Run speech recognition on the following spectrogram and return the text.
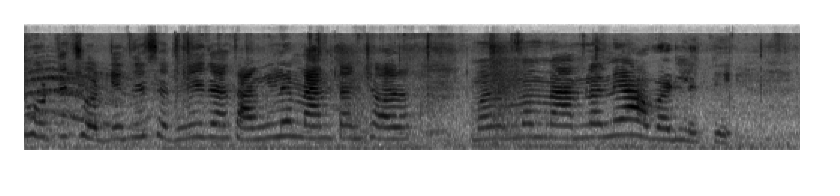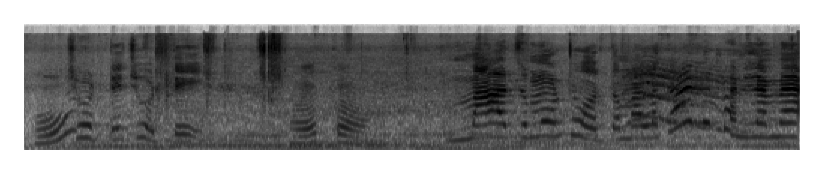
छोटे छोटे दिसत नाही चांगले मॅम त्यांच्यावर मला मॅमला नाही आवडले ते. हो? छोटे छोटे. हो का? माझं मोठं होतं मला काय म्हणलं मॅम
